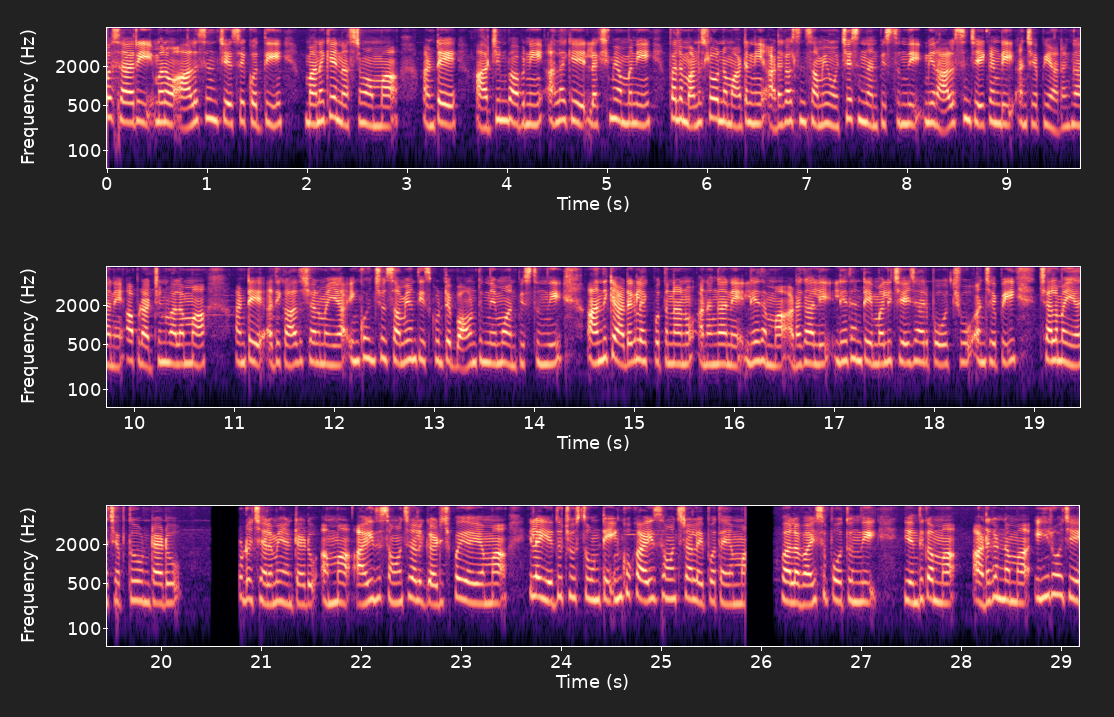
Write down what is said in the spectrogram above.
ఒక్కోసారి మనం ఆలస్యం చేసే కొద్దీ మనకే నష్టం అమ్మ అంటే అర్జున్ బాబుని అలాగే లక్ష్మి అమ్మని వాళ్ళ మనసులో ఉన్న మాటని అడగాల్సిన సమయం వచ్చేసింది అనిపిస్తుంది. మీరు ఆలస్యం చేయకండి అని చెప్పి అనగానే అప్పుడు అర్జున్ వాళ్ళమ్మ అంటే అది కాదు చలమయ్య ఇంకొంచెం సమయం తీసుకుంటే బాగుంటుందేమో అనిపిస్తుంది. అందుకే అడగలేకపోతున్నాను. అనగానే లేదమ్మా అడగాలి. లేదంటే మళ్ళీ చేజారిపోవచ్చు. అని చెప్పి చలమయ్య చెప్తూ ఉంటాడు. అప్పుడు చలమయ్య అంటాడు అమ్మ ఐదు సంవత్సరాలు గడిచిపోయాయమ్మా. ఇలా ఎదురు చూస్తూ ఉంటే ఇంకొక ఐదు సంవత్సరాలు అయిపోతాయమ్మా. వాళ్ళ వయసు పోతుంది. ఎందుకమ్మా? అడగండమ్మా. ఈరోజే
